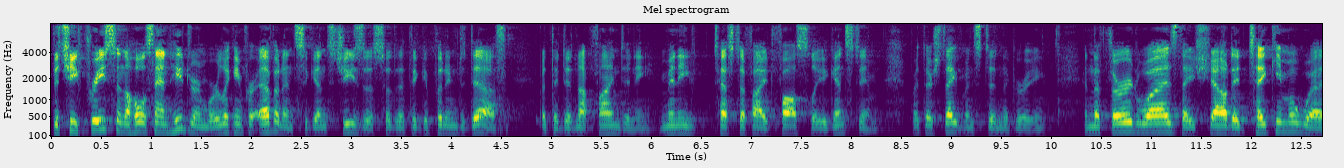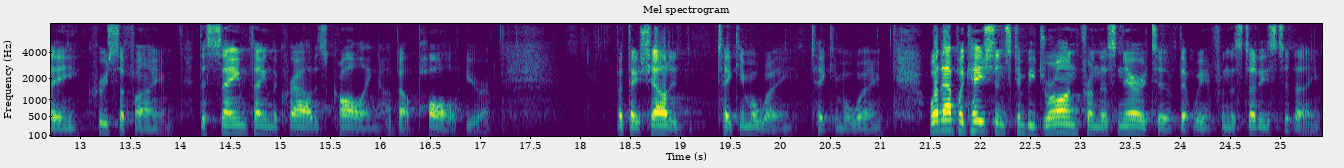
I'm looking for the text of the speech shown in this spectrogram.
The chief priests and the whole Sanhedrin were looking for evidence against Jesus so that they could put him to death, but they did not find any. Many testified falsely against him, but their statements didn't agree. And the third was they shouted, Take him away, crucify him. The same thing the crowd is calling about Paul here. But they shouted, Take him away, take him away. What applications can be drawn from this narrative that we from the studies today?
